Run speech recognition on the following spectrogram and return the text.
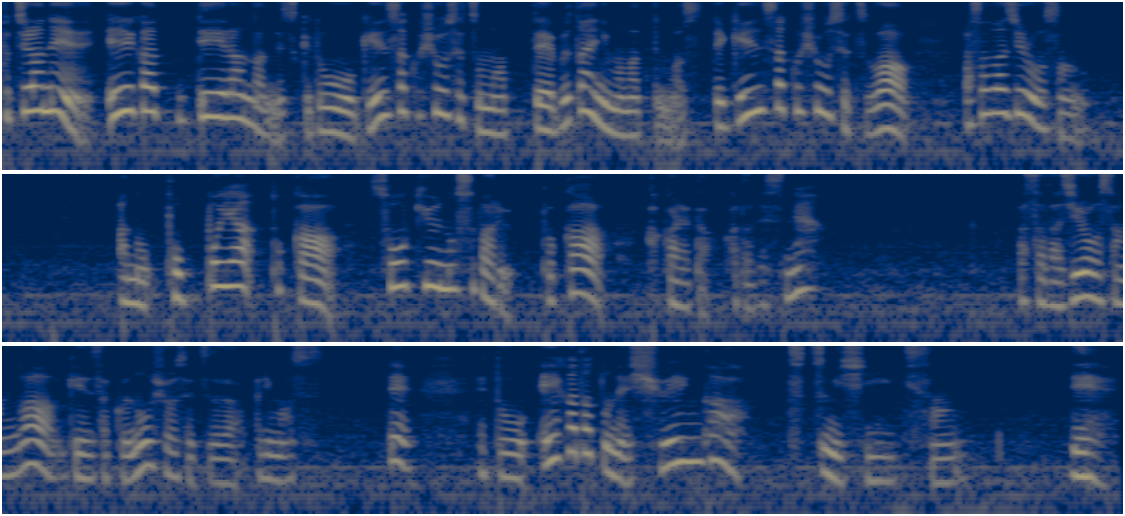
こちらね映画で選んだんですけど原作小説もあって舞台にもなってます。で原作小説は浅田次郎さん。あの「ポッポ屋」とか「早急のスバルとか書かれた方ですね。浅田次郎さんが原作の小説があります。で、えっと、映画だとね主演が堤真一さんで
